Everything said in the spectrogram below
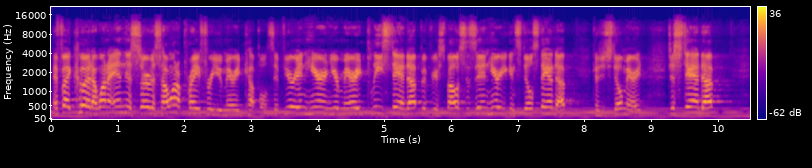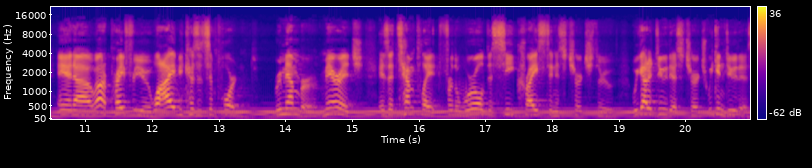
If I could, I want to end this service. I want to pray for you, married couples. If you're in here and you're married, please stand up. If your spouse is in here, you can still stand up because you're still married. Just stand up and uh, we want to pray for you. Why? Because it's important. Remember, marriage is a template for the world to see Christ and his church through. We got to do this, church. We can do this.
